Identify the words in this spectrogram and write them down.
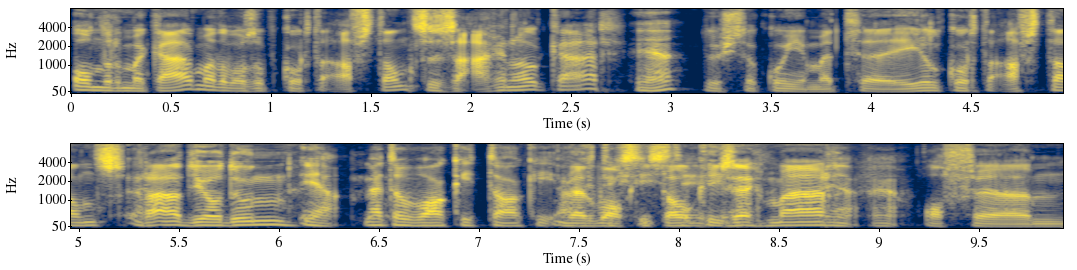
onder elkaar. Maar dat was op korte afstand. Ze zagen elkaar. Ja, Dus dan kon je met eh, heel korte afstands radio doen. ja met een walkie-talkie. Met walkie-talkie, zeg maar. Ja, ja. Of ehm,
